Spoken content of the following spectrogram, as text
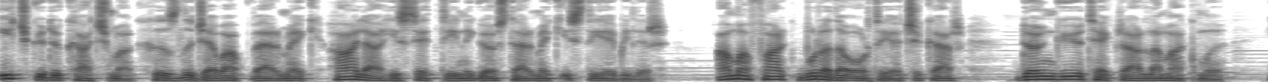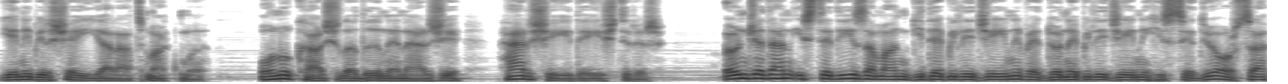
içgüdü kaçmak, hızlı cevap vermek, hala hissettiğini göstermek isteyebilir. Ama fark burada ortaya çıkar. Döngüyü tekrarlamak mı, yeni bir şey yaratmak mı? Onu karşıladığın enerji her şeyi değiştirir. Önceden istediği zaman gidebileceğini ve dönebileceğini hissediyorsa,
